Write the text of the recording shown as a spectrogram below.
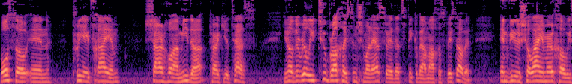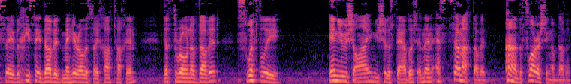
Also in Pri Eitz Chaim, Shar Ho'amida, Parak Yotes. You know, there are really two brachas in Shemon Esrei that speak about Malchus Beis David. In V'Yushalayim Ercha we say, V'chisei David mehir al tachin, the throne of David, swiftly in Yerushalayim you should establish, and then Es Tzemach David, the flourishing of David.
